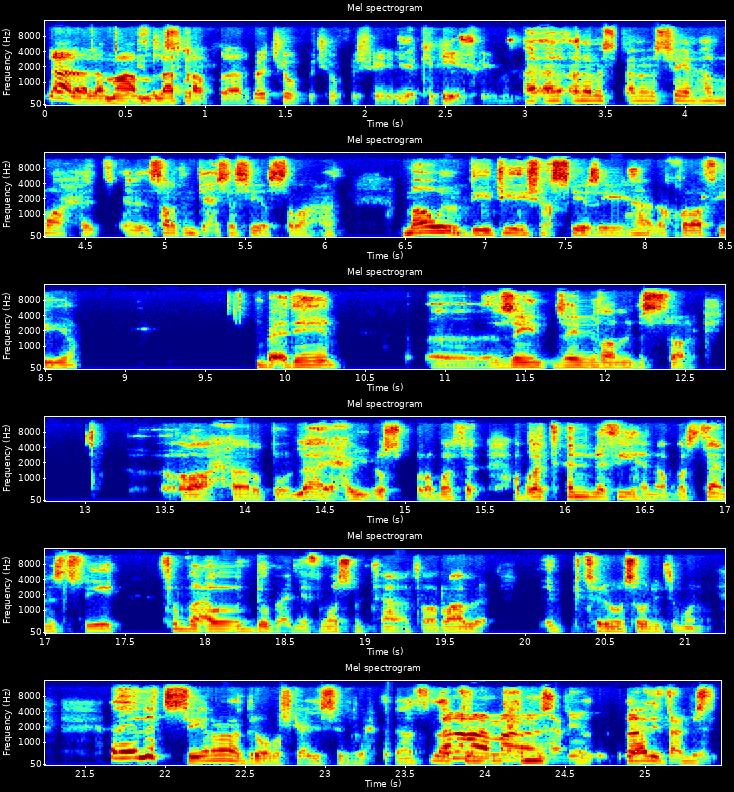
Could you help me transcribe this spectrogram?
لا لا لا ما لا تخاف بتشوف بتشوف شيء كثير. فيه أنا أنا بس أنا بس شايل هم واحد صارت عندي حساسية الصراحة. ما ودي يجيني شخصية زي هذا خرافية. بعدين زي زي نظام نيد ستارك راح على طول. لا يا حبيبي اصبر. أبغى أبغى أتهنى فيه أنا أبغى أستانس فيه ثم اودوه بعدين في الموسم الثالث والرابع اقتلوا وسووا اللي تبون let's see أنا ما أدري والله إيش قاعد يصير في الأحداث لكن أنا ما يعني هذه هذه تحمست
